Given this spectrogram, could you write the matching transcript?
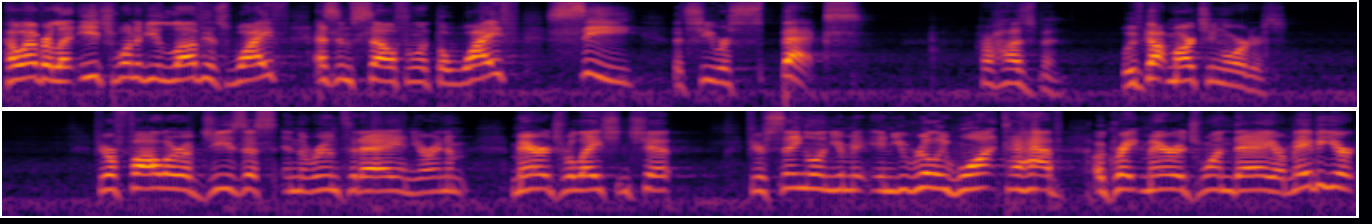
However, let each one of you love his wife as himself, and let the wife see that she respects her husband. We've got marching orders. If you're a follower of Jesus in the room today and you're in a marriage relationship, if you're single and, you and you really want to have a great marriage one day, or maybe you're,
